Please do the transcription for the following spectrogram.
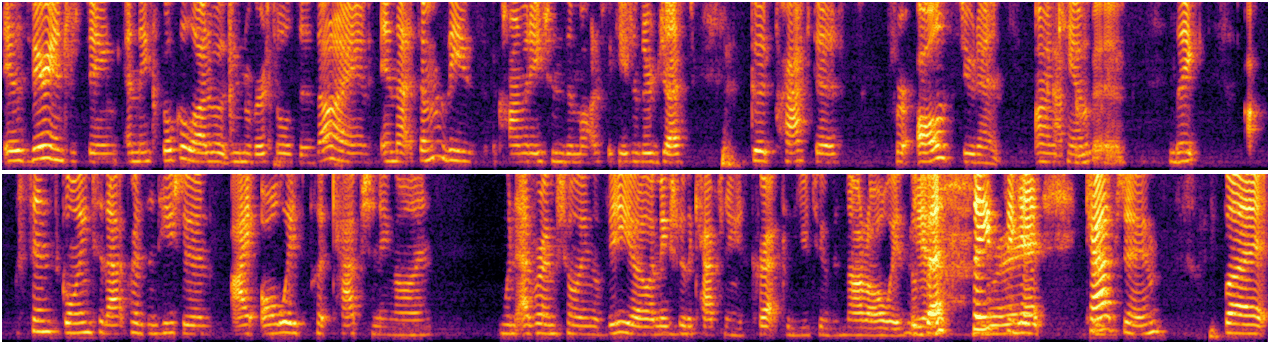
it was very interesting and they spoke a lot about universal design in that some of these accommodations and modifications are just good practice for all students on Absolutely. campus Mhm. like uh, since going to that presentation i always put captioning on whenever i'm showing a video i make sure the captioning is correct because youtube is not always the Yeah. best place to get captions but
